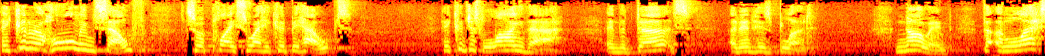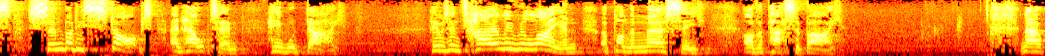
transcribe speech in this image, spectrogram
He couldn't haul himself to a place where he could be helped. He could just lie there in the dirt and in his blood, knowing that unless somebody stopped and helped him, he would die. He was entirely reliant upon the mercy of a passerby. Now,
